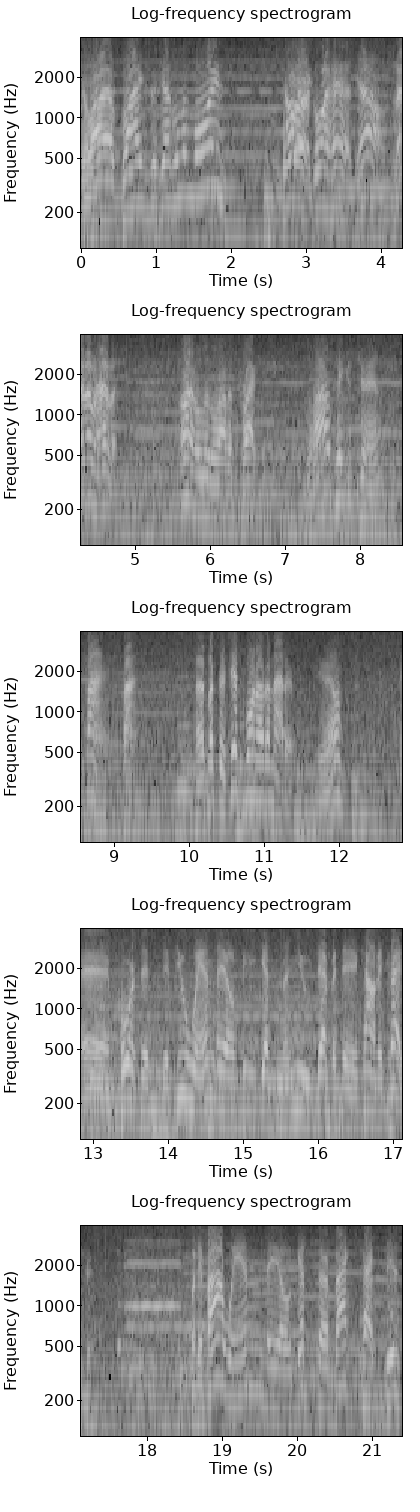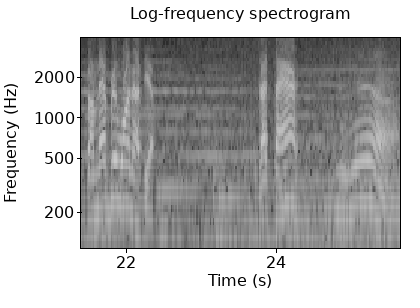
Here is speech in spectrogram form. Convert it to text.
shall I oblige the gentleman, boys? Sure, go ahead. Yeah. Let him have it. I'm a little out of practice, but I'll take a chance. Fine, fine. Uh, but there's just one other matter. Yeah? Uh, of course, if, if you win, they'll be getting a new deputy county treasurer. But if I win, they'll get their back taxes from every one of you. Is that fair? Yeah.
